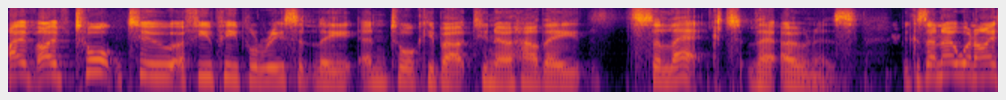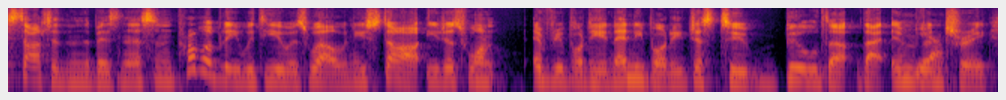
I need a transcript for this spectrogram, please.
I've I've talked to a few people recently and talking about you know how they select their owners because I know when I started in the business, and probably with you as well, when you start, you just want everybody and anybody just to build up that inventory. Yeah.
